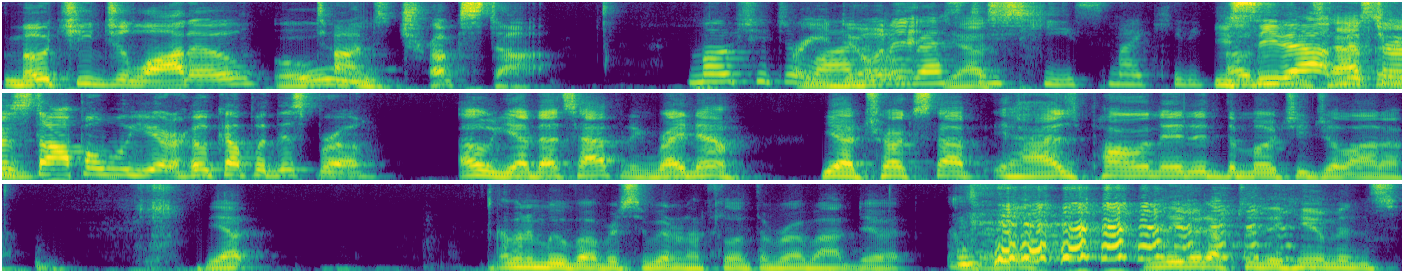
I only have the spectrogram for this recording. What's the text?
Mochi Gelato Oh. times truck stop. Mochi gelato. Are you Gelato, doing it? rest Yes. in peace, my kitty. You Oh, see that, Mr. Unstoppable? You gotta hook up with this, bro. Oh, yeah, that's happening right now. Yeah, Truck Stop has pollinated the mochi gelato. Yep. I'm going to move over so we don't have to let the robot do it. Leave it up to the humans.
